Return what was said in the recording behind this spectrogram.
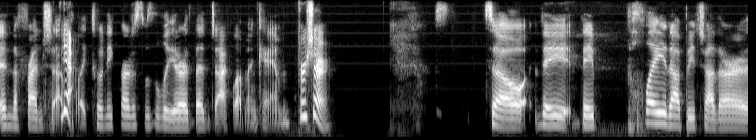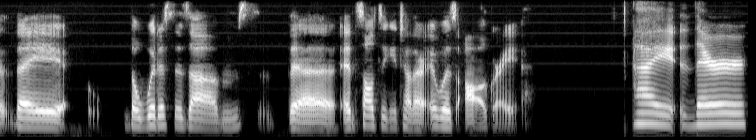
in the friendship. Yeah. Like Tony Curtis was the leader, then Jack Lemmon came. For sure. So they they played up each other. They the witticisms, the insulting each other. It was all great. I their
